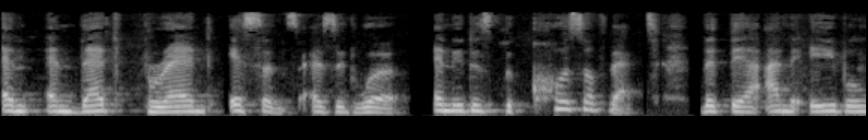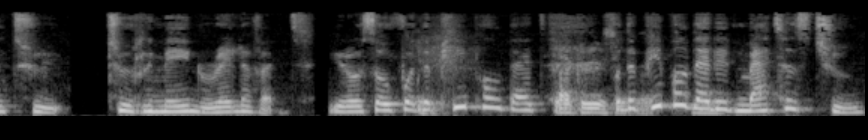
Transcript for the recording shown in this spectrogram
and, and that brand essence, as it were. And it is because of that that they are unable to to remain relevant. You know, so for the people that for the people that mm. it matters to,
